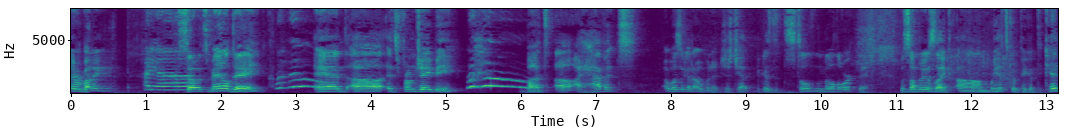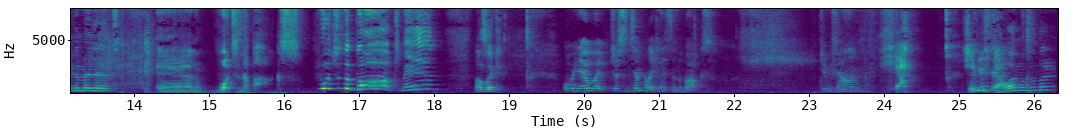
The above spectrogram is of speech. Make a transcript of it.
everybody. Hiya. So it's mail day, Woohoo. and uh, it's from JB, Woohoo. but uh, I haven't. I wasn't gonna open it just yet because it's still in the middle of the workday. But somebody was like, um, "We have to go pick up the kid in a minute," and what's in the box? What's in the box, man? I was like, Well, we know what Justin Timberlake has in the box. Jimmy Fallon. "Yeah." Jimmy. Fallon was in there.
